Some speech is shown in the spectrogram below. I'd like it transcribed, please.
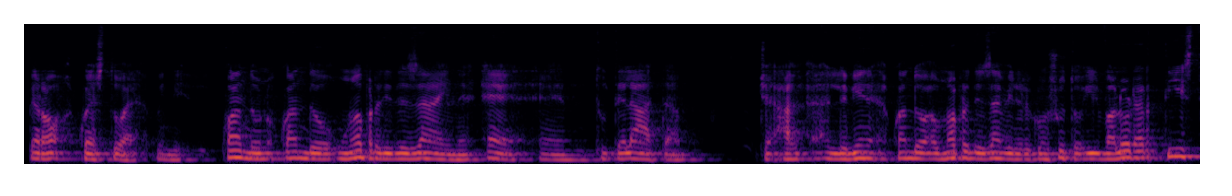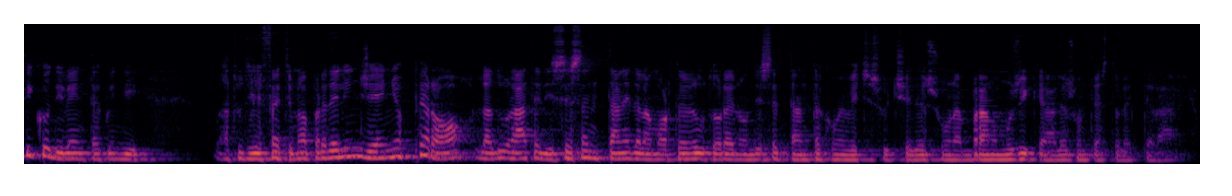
però questo è, quindi quando, un, un'opera di design è eh, tutelata, cioè a, a, viene, quando a un'opera di design viene riconosciuto il valore artistico, diventa quindi a tutti gli effetti un'opera dell'ingegno, però la durata è di 60 anni dalla morte dell'autore e non di 70 come invece succede su un brano musicale o su un testo letterario.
